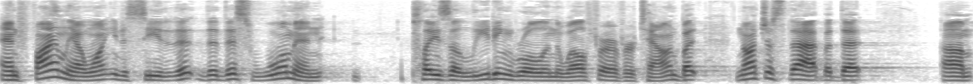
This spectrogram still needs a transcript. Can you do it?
and finally, I want you to see that, that this woman plays a leading role in the welfare of her town, but not just that, but that um,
